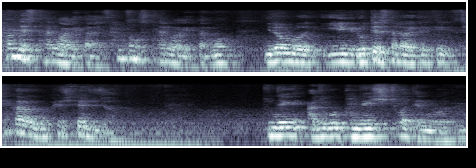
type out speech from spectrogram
현대 스타일로 하겠다, 삼성 스타일로 하겠다, 뭐 이런 거이 얘기 롯데 스타일로 하겠다 이렇게 색깔하고 표시해 주죠. 굉장히 아주 그 굉장히 시초가 되는 거거든요.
